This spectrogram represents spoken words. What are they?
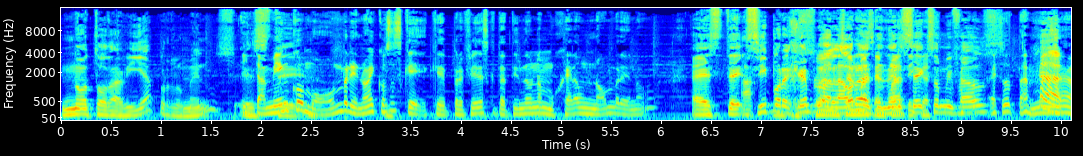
no todavía, por lo menos. Y también Este, como hombre, ¿no? Hay cosas que, que prefieres que te atienda una mujer a un hombre, ¿no? Este, Ah, sí, por ejemplo, a la hora de tener empáticas. sexo, mi Faust. Eso también. ¿no?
